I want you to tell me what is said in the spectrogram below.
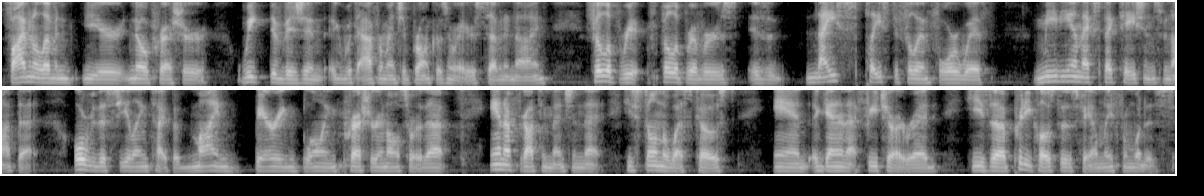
five and eleven year, no pressure, weak division eh, with aforementioned Broncos and Raiders seven and nine. Philip Philip Rivers is a nice place to fill in for with medium expectations, but not that over the ceiling type of mind bearing, blowing pressure and all sort of that. And I forgot to mention that he's still on the West Coast. And again, in that feature I read, he's uh, pretty close to his family from what is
